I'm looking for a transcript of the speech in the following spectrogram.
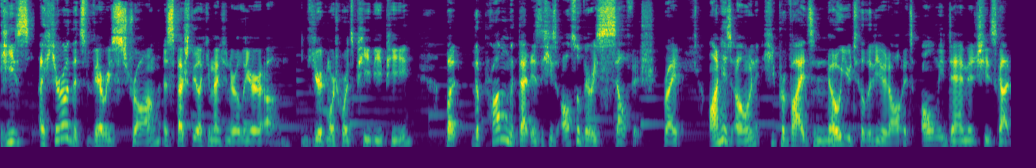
He's a hero that's very strong, especially like you mentioned earlier, um, geared more towards PvP. But the problem with that is he's also very selfish, right? On his own, he provides no utility at all. It's only damage. He's got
